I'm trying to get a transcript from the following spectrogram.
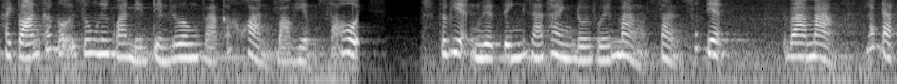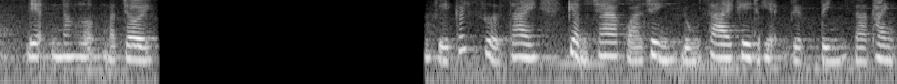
Hạch toán các nội dung liên quan đến tiền lương và các khoản bảo hiểm xã hội. Thực hiện việc tính giá thành đối với mảng sản xuất điện và mảng lắp đặt điện năng lượng mặt trời. Về cách sửa sai, kiểm tra quá trình đúng sai khi thực hiện việc tính giá thành.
